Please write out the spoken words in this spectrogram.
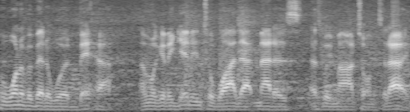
for want of a better word, better. And we're going to get into why that matters as we march on today.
